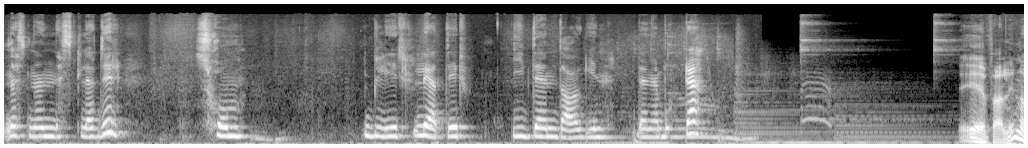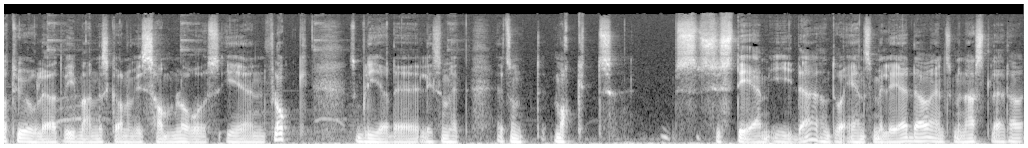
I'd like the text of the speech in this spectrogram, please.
nesten en nestleder som blir leder i den dagen den er borte. Det er veldig naturlig at vi mennesker, når vi samler oss i en flokk, så blir det liksom et, et sånt maktsystem i det. Du har en som er leder, en som er nestleder.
